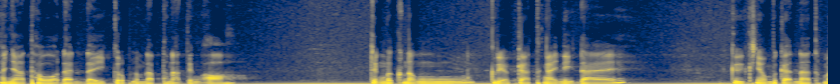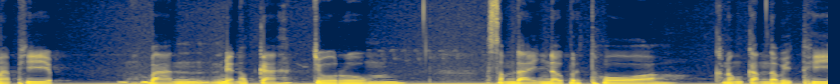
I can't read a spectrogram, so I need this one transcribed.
អញ្ញាធរដែនដីគ្រប់លំដាប់ឋានៈទាំងអស់ចឹងនៅក្នុងគ្រាអាកាសថ្ងៃនេះដែរគឺខ្ញុំបកណ្ណាអាត្មាភាពបានមានឱកាសចូលរួមសម្ដែងនៅព្រះធម៌ក្នុងកម្មវិធី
